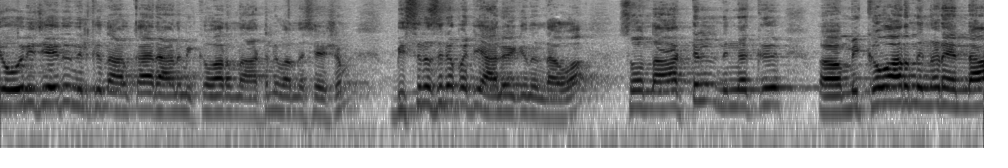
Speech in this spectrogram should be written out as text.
ജോലി ചെയ്ത് നിൽക്കുന്ന ആൾക്കാരാണ് മിക്കവാറും നാട്ടിൽ വന്ന ശേഷം ബിസിനസ്സിനെ പറ്റി ആലോചിക്കുന്നുണ്ടാവുക. സോ നാട്ടിൽ നിങ്ങൾക്ക് മിക്കവാറും നിങ്ങളുടെ എല്ലാ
